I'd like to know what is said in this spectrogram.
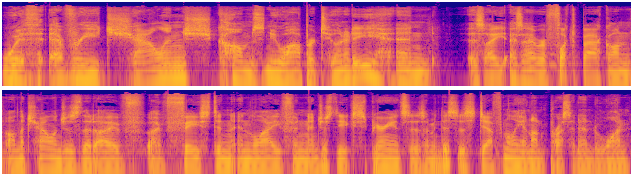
with every challenge comes new opportunity and as I as I reflect back on on the challenges that I've I've faced in, in life and, and just the experiences, I mean, this is definitely an unprecedented one.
